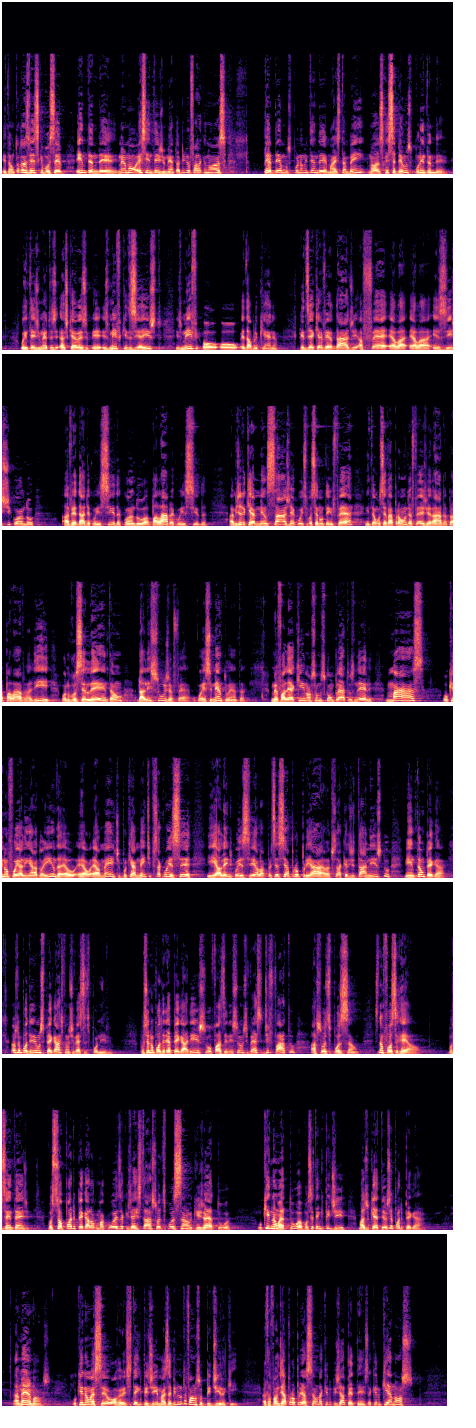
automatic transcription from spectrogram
Então, todas as vezes que você entender, meu irmão, esse entendimento, a Bíblia fala que nós perdemos por não entender, mas também nós recebemos por entender. O entendimento, acho que era Smith que dizia isto, Smith ou, ou E.W. Kenyon, que dizia que a verdade, a fé, ela, ela existe quando a verdade é conhecida, quando a palavra é conhecida. À medida que a mensagem é conhecida, se você não tem fé, então você vai para onde a fé é gerada, para a palavra. Ali, quando você lê, então, dali surge a fé, o conhecimento entra. Como eu falei aqui, nós somos completos nele, mas o que não foi alinhado ainda é, é, é, a mente, porque a mente precisa conhecer, e além de conhecer, ela precisa se apropriar, ela precisa acreditar nisto e então pegar. Nós não poderíamos pegar se não estivesse disponível. Você não poderia pegar isso ou fazer isso se não estivesse de fato à sua disposição, se não fosse real. Você entende? Você só pode pegar alguma coisa que já está à sua disposição e que já é tua. O que não é tua, você tem que pedir, mas o que é teu, você pode pegar. Amém, irmãos? O que não é seu, obviamente, você tem que pedir, mas a Bíblia não está falando sobre pedir aqui. Ela está falando de apropriação daquilo que já pertence, daquilo que é nosso.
